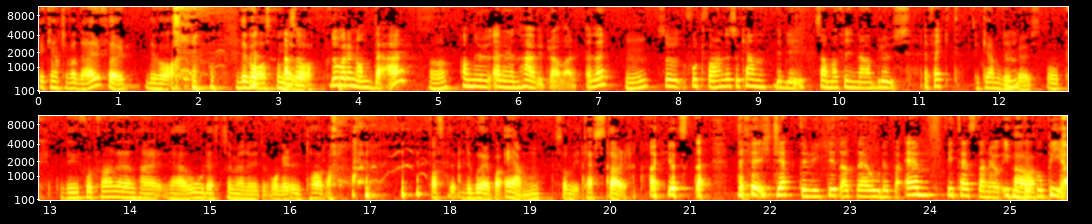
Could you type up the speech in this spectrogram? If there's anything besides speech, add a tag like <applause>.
Det kanske var därför det var, <laughs> det var som det var. Alltså, då var det någon där. Ja. Och nu är det den här vi prövar, eller? Mm. Så fortfarande så kan det bli samma fina bruseffekt. Det kan bli Mm. brus. Och det är fortfarande den här, det här ordet som jag nu inte vågar uttala. <laughs> Fast det, börjar på M som vi testar. <laughs> Ja, just det. Det är jätteviktigt att det är ordet på M vi testar nu och inte Ja. på P.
